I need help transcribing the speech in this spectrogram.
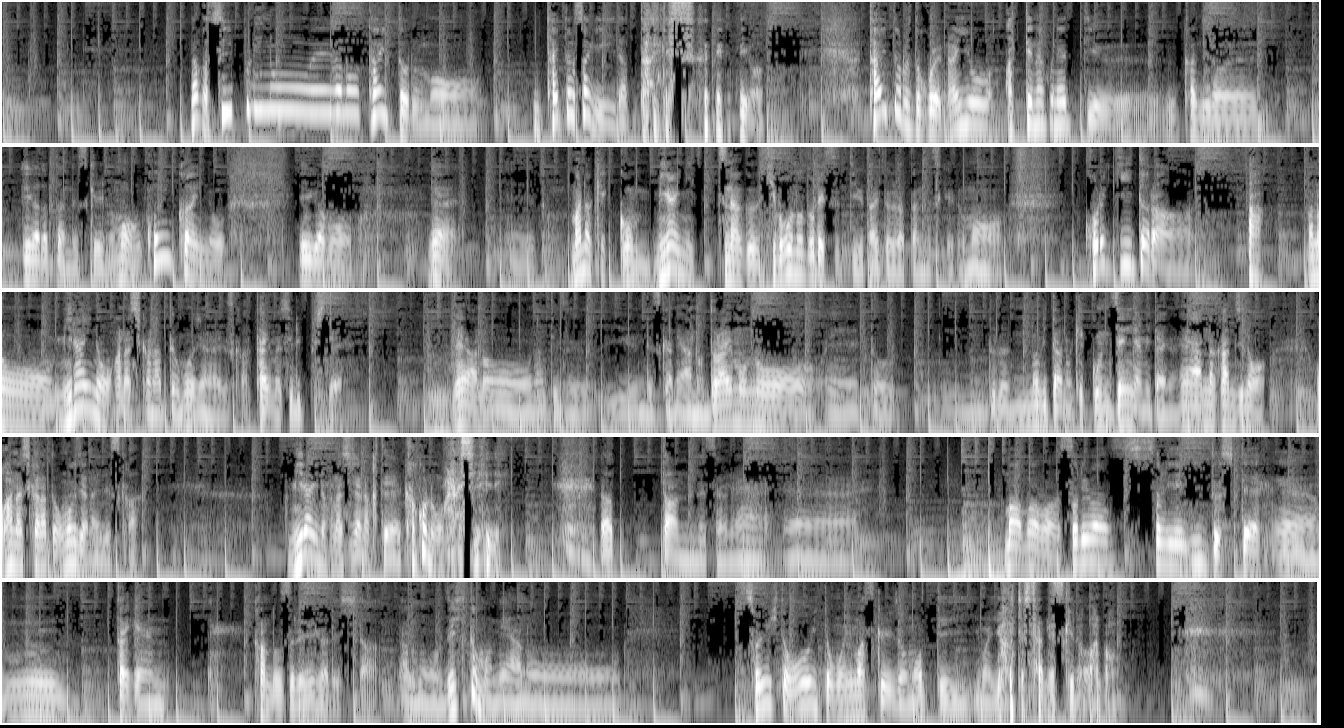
なんかスイプリの映画のタイトルもタイトル詐欺だったんですよ。タイトルとこれ内容合ってなくねっていう感じの映画だったんですけれども今回の映画もねえーと「マナ結婚未来につなぐ希望のドレス」っていうタイトルだったんですけれどもこれ聞いたらああのー、未来のお話かなって思うじゃないですか。タイムスリップして。ねあのなんて言うんですかねあのドラえもんのえっ、ー、とのび太の結婚前夜みたいなねあんな感じのお話かなと思うじゃないですか。未来の話じゃなくて過去のお話 だったんですよね、えー、まあまあまあそれはそれでいいとして、えー、大変感動する映画でした。あのぜひともねあのーそういう人多いと思いますけれどもって今言おうとしたんですけどあの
